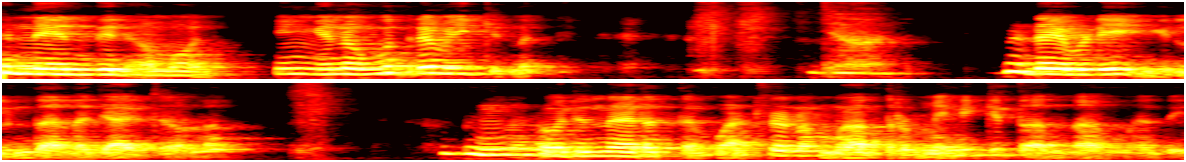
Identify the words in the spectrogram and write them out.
എന്നെ എന്തിനാ മോൻ ഇങ്ങനെ ഉപദ്രവിക്കുന്നത് ഞാൻ ഇവിടെ എവിടെയെങ്കിലും തല ചാച്ചോളാം നിങ്ങൾ ഒരു നേരത്തെ ഭക്ഷണം മാത്രം എനിക്ക് തന്നാൽ മതി.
